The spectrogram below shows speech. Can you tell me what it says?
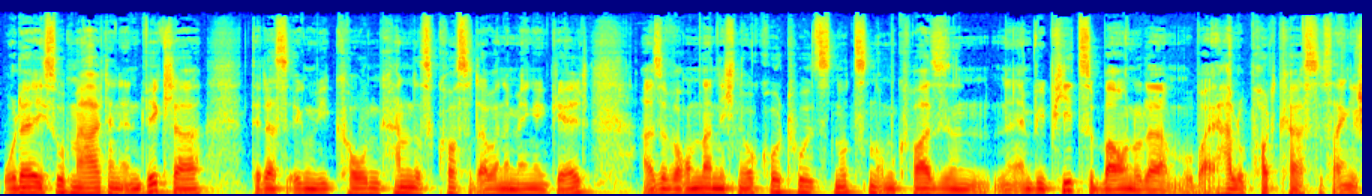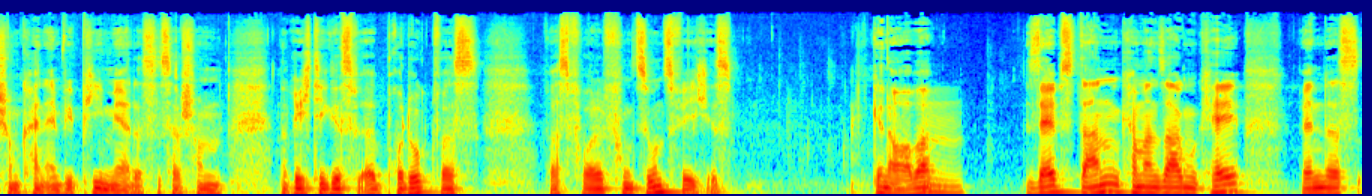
Oder ich suche mir halt einen Entwickler, der das irgendwie coden kann, das kostet aber eine Menge Geld. Also warum dann nicht No-Code-Tools nutzen, um quasi einen MVP zu bauen? Oder wobei Hallo Podcast ist eigentlich schon kein MVP mehr. Das ist ja schon ein richtiges äh, Produkt, was, was voll funktionsfähig ist. Genau, aber mhm. selbst dann kann man sagen, okay, wenn das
